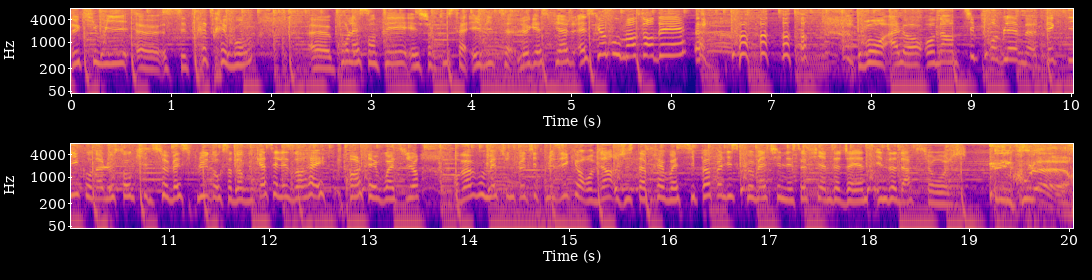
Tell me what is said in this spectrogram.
de kiwi. Euh, c'est très très bon euh, pour la santé et surtout, ça évite le gaspillage. Est-ce que vous m'entendez? Bon, alors, on a un petit problème technique. On a le son qui ne se baisse plus, donc ça doit vous casser les oreilles dans les voitures. On va vous mettre une petite musique et on revient juste après. Voici Disco Machine et Sophie and the Giant in the Dark sur Rouge. Une couleur.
